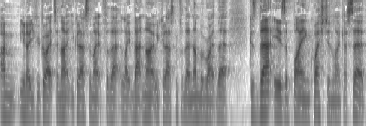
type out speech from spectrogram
"I'm," you know, you could go out tonight. You could ask them out for that, like that night, or you could ask them for their number right there, because that is a buying question, like I said.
